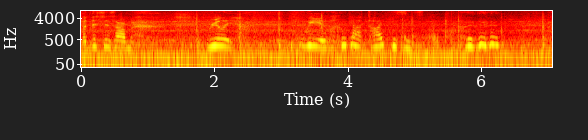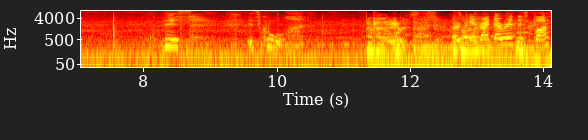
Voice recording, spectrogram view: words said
But this is um really weird. Like look how tight this is. this is cool. Know how that works. That's Okay, right now we're in this bus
